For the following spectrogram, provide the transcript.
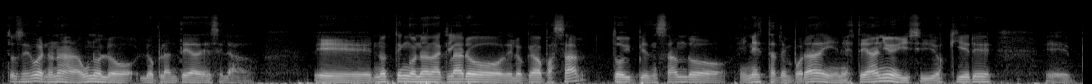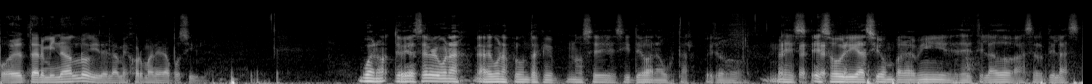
entonces, bueno, nada, uno lo, lo plantea de ese lado. Eh, no tengo nada claro de lo que va a pasar, estoy pensando en esta temporada y en este año y si Dios quiere eh, poder terminarlo y de la mejor manera posible. Bueno, te voy a hacer algunas, algunas preguntas que no sé si te van a gustar, pero es, es obligación para mí desde este lado hacértelas.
